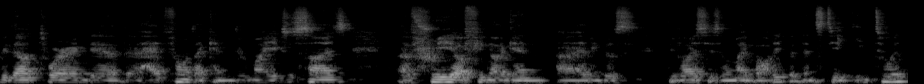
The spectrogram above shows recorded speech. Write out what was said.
without wearing the, the headphones. I can do my exercise uh, free of, you know, again, uh, having those devices on my body, but then still into it.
